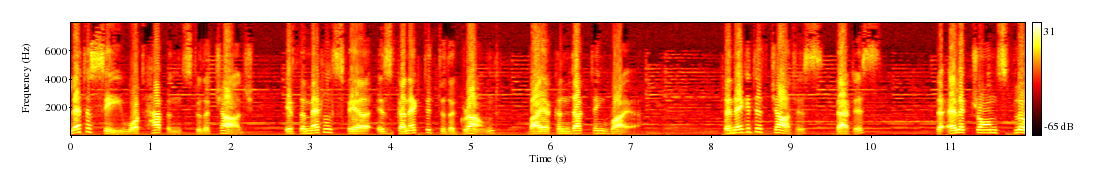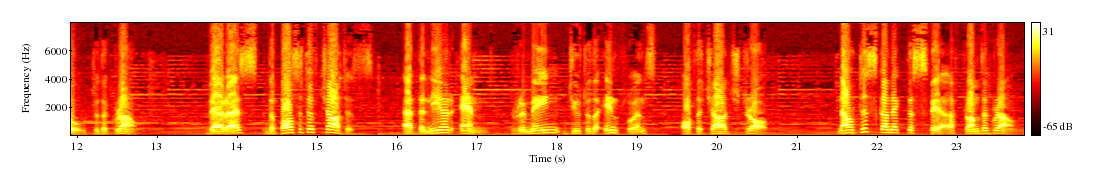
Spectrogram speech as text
Let us see what happens to the charge if the metal sphere is connected to the ground by a conducting wire. The negative charges, that is, the electrons flow to the ground, whereas the positive charges at the near end remain due to the influence of the charged rod. Now disconnect the sphere from the ground.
